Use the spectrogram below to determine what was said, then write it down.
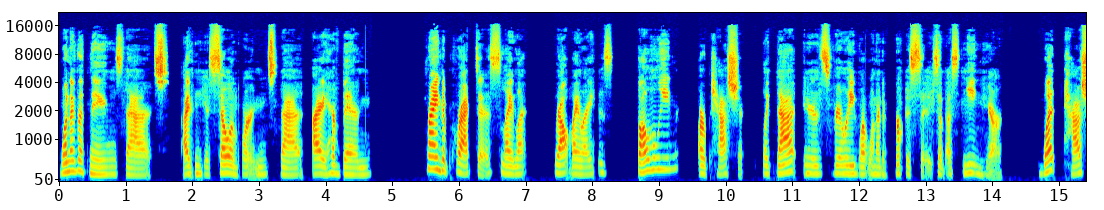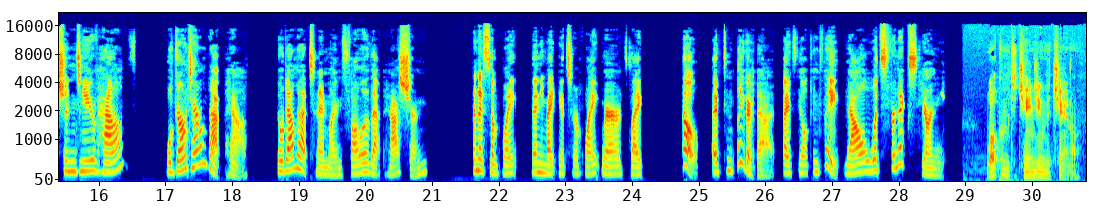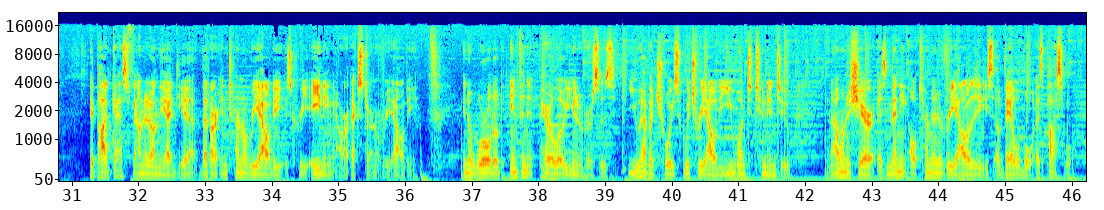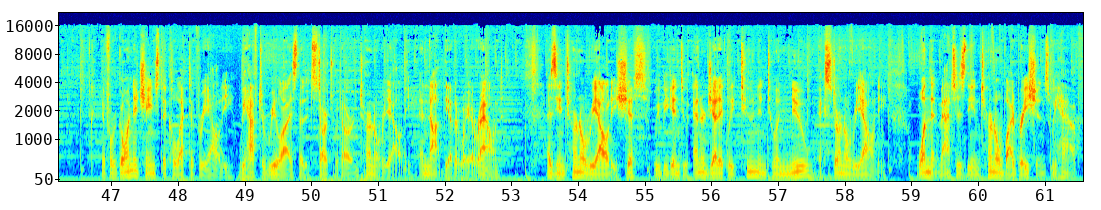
one of the things that I think is so important that I have been trying to practice my life throughout my life is following our passion. Like that is really what one of the purposes of us being here. What passion do you have? Well, go down that path, go down that timeline, follow that passion. And at some point, then you might get to a point where it's like, oh, I've completed that. I feel complete. Now, what's the next journey? Welcome to Changing the Channel, a podcast founded on the idea that our internal reality is creating our external reality. In a world of infinite parallel universes, you have a choice which reality you want to tune into, and I want to share as many alternative realities available as possible. If we're going to change the collective reality, we have to realize that it starts with our internal reality and not the other way around. As the internal reality shifts, we begin to energetically tune into a new external reality, one that matches the internal vibrations we have.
